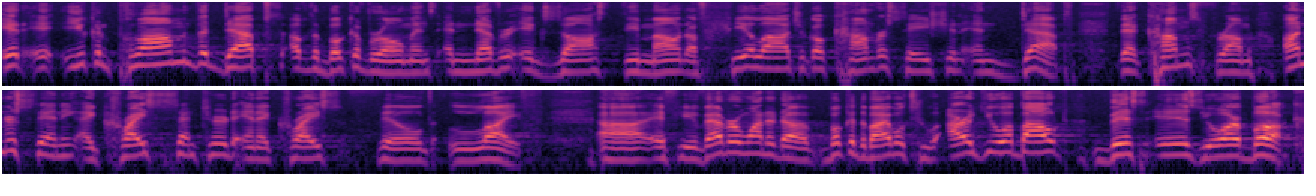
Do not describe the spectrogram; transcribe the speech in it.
It, it, you can plumb the depths of the book of Romans and never exhaust the amount of theological conversation and depth that comes from understanding a Christ centered and a Christ filled life. Uh, if you've ever wanted a book of the Bible to argue about, this is your book.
